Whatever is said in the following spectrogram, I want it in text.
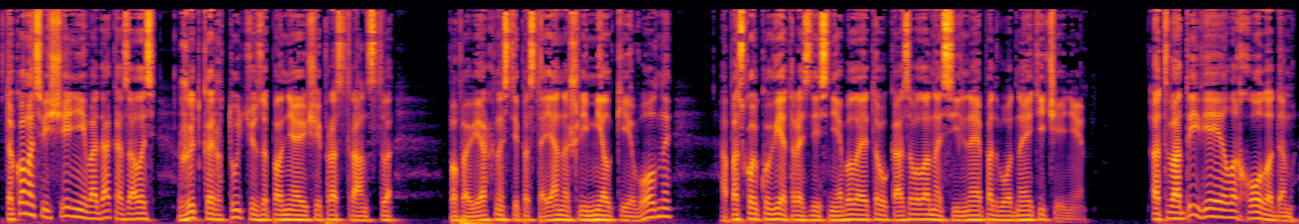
В таком освещении вода казалась жидкой ртутью, заполняющей пространство. По поверхности постоянно шли мелкие волны, а поскольку ветра здесь не было, это указывало на сильное подводное течение. От воды веяло холодом,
